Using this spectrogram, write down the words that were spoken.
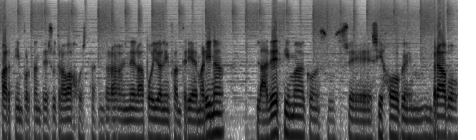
parte importante de su trabajo está centrada en el apoyo a la infantería de marina. La décima, con sus eh, en Bravo,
